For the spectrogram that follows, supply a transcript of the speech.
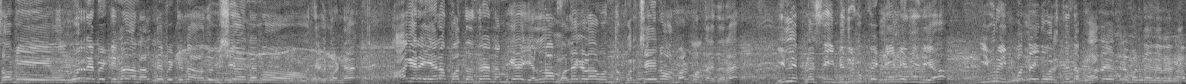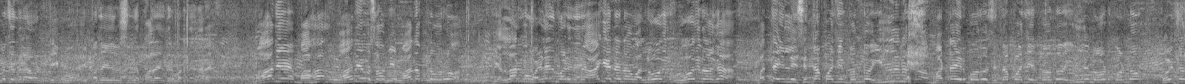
ಸ್ವಾಮಿ ಮೂರನೇ ಭೇಟಿನ, ನಾಲ್ಕನೇ ಭೇಟಿನ ಅದು ವಿಷಯ ನಾನು ತಿಳ್ಕೊಂಡೆ. ಹಾಗೆಯೇ ಏನಪ್ಪ ಅಂತಂದರೆ ನಮಗೆ ಎಲ್ಲ ಮಲೆಗಳ ಒಂದು ಪರಿಚಯನೂ ಅವ್ರು ಮಾಡಿಕೊಡ್ತಾ ಇದ್ದಾರೆ. ಇಲ್ಲಿ ಪ್ಲಸ್ ಈ ಬಿದಿರುಗುಪ್ಪೆ ಟೀಮ್ ಏನಿದೆಯೋ, ಇವರು ಇಪ್ಪತ್ತೈದು ವರ್ಷದಿಂದ ಪಾದಯಾತ್ರೆ ಮಾಡ್ತಾ ಇದ್ದಾರೆ. ರಾಮಚಂದ್ರ ಅವ್ರ ಟೀಮು ಇಪ್ಪತ್ತೈದು ವರ್ಷದಿಂದ ಪಾದಯಾತ್ರೆ ಮಾಡ್ತಾ ಇದ್ದಾರೆ. ಮಹಾದೇವ ಮಹಾ ಮಹಾದೇವ ಸ್ವಾಮಿ ಮಾದಪ್ಪನವರು ಎಲ್ಲರಿಗೂ ಒಳ್ಳೇದು ಮಾಡಿದ್ದಾರೆ. ಹಾಗೇನೆ ನಾವು ಅಲ್ಲಿ ಹೋಗಿ ಹೋಗಿದಾಗ ಮತ್ತೆ ಇಲ್ಲಿ ಸಿದ್ದಪ್ಪಾಜಿಗೆ ಬಂದು ಇಲ್ಲಿನ ಮಠ ಇರ್ಬೋದು, ಸಿದ್ದಪ್ಪಾಜಿ ಇರ್ಬೋದು, ಇಲ್ಲಿ ನೋಡಿಕೊಂಡು ಪವಿತ್ರ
